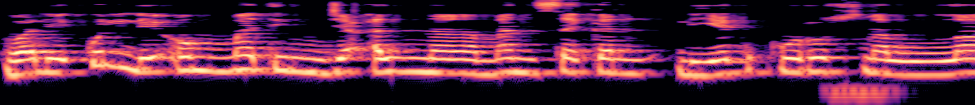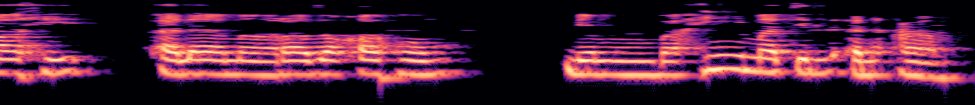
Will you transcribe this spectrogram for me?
وَلِكُلِّ أُمَّةٍ جَعَلْنَا مَنْسَكًا لِيَذْكُرُوا اسْمَ اللَّهِ عَلَى مَا رَزَقَهُمْ مِنْ بَهِيمَةِ الْأَنْعَامِ۔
